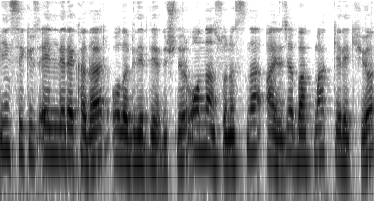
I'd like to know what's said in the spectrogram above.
1850'lere kadar olabilir diye düşünüyorum. Ondan sonrasına ayrıca bakmak gerekiyor.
